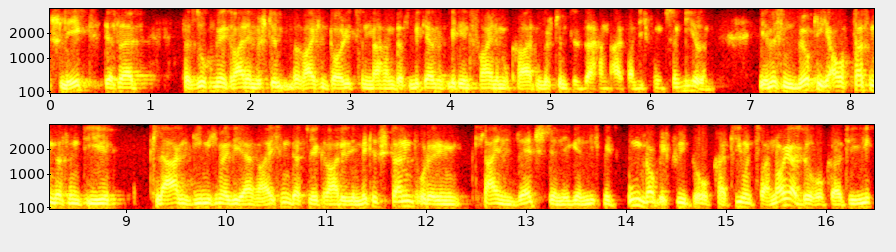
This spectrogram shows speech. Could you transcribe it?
schlägt. Deshalb versuchen wir gerade in bestimmten Bereichen deutlich zu machen, dass mit, der, mit den Freien Demokraten bestimmte Sachen einfach nicht funktionieren. Wir müssen wirklich aufpassen, das sind die Klagen, die mich immer wieder erreichen, dass wir gerade den Mittelstand oder den kleinen Selbstständigen nicht mit unglaublich viel Bürokratie und zwar neuer Bürokratie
